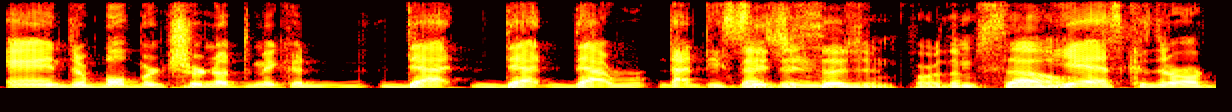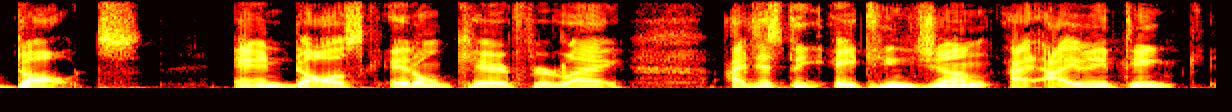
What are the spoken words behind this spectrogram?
and they're both mature enough to make a that that that that decision. that decision. for themselves Yes, because they're adults and adults. They don't care if you're like. I just think 18 is young. I, I even think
